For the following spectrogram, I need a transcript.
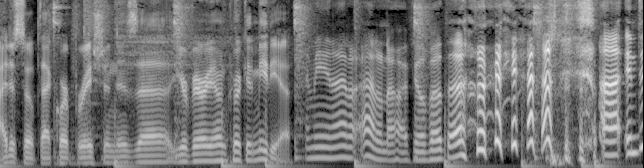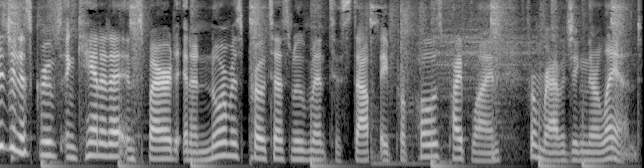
I just hope that corporation is uh, your very own crooked media. I mean, I don't, I don't know how I feel about that. uh, indigenous groups in Canada inspired an enormous protest movement to stop a proposed pipeline from ravaging their land.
